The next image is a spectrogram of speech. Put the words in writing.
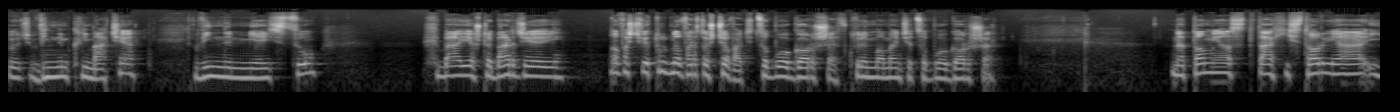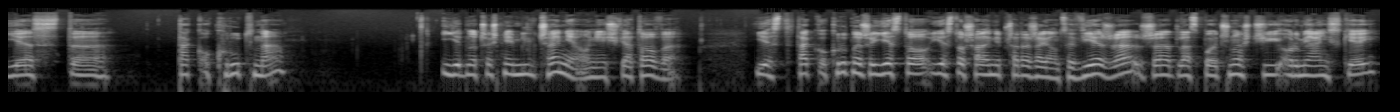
wiem, w innym klimacie, w innym miejscu. Chyba jeszcze bardziej, no właściwie trudno wartościować, co było gorsze, w którym momencie co było gorsze. Natomiast ta historia jest e, tak okrutna, i jednocześnie milczenie o niej światowe jest tak okrutne, że jest to, jest to szalenie przerażające. Wierzę, że dla społeczności ormiańskiej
